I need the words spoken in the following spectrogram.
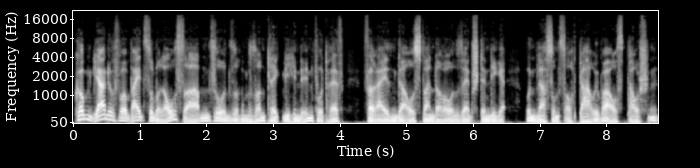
Komm gerne vorbei zum Rausabend zu unserem sonntäglichen Infotreff für reisende Auswanderer und Selbstständige und lass uns auch darüber austauschen.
